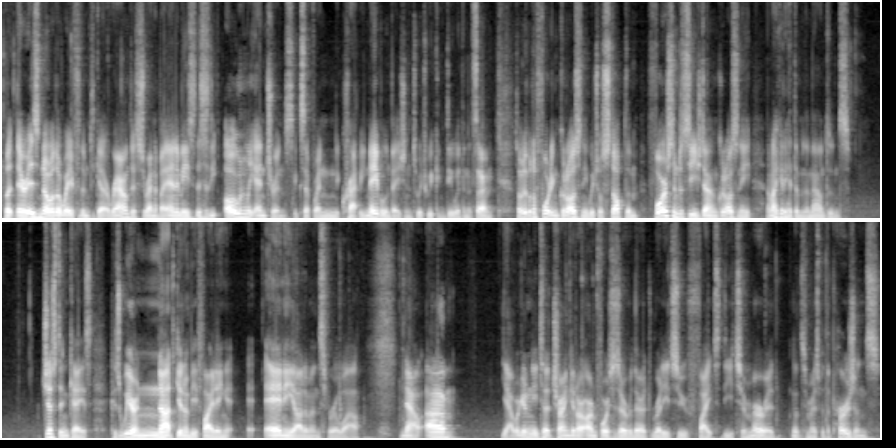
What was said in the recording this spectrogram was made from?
But there is no other way for them to get around. They're surrounded by enemies. This is the only entrance, except for any crappy naval invasions, which we can deal with in its own. So I'm able to fort in Grozny, which will stop them, force them to siege down Grozny, and I can hit them in the mountains just in case, because we are not going to be fighting any Ottomans for a while. Now, um, yeah, we're going to need to try and get our armed forces over there ready to fight the Timurid, not the Timurids, but the Persians.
